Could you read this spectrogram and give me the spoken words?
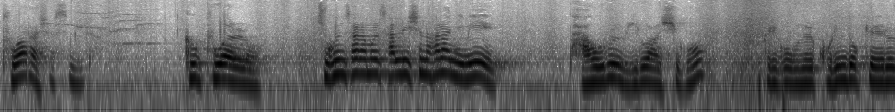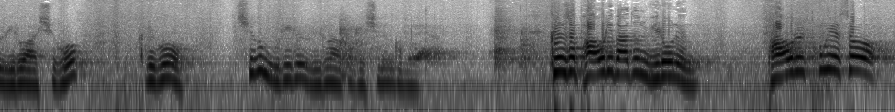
부활하셨습니다. 그 부활로 죽은 사람을 살리신 하나님이 바울을 위로하시고 그리고 오늘 고린도 교회를 위로하시고 그리고 지금 우리를 위로하고 계시는 겁니다. 그래서 바울이 받은 위로는 바울을 통해서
